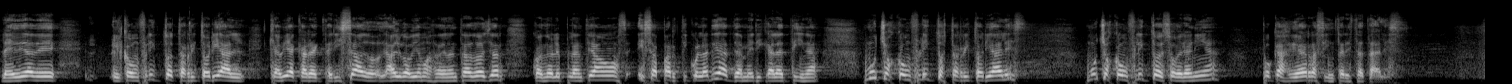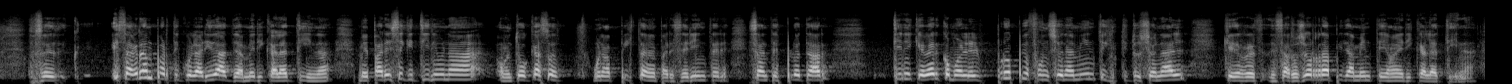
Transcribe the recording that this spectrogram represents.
La idea del el conflicto territorial que había caracterizado, algo habíamos adelantado ayer, cuando le planteábamos esa particularidad de América Latina, muchos conflictos territoriales, muchos conflictos de soberanía, pocas guerras interestatales. Entonces, esa gran particularidad de América Latina me parece que tiene una, o en todo caso, una pista me parecería interesante explotar, tiene que ver con el propio funcionamiento institucional que desarrolló rápidamente América Latina.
